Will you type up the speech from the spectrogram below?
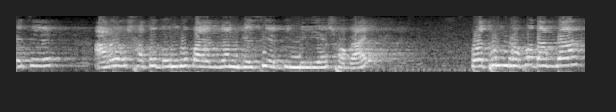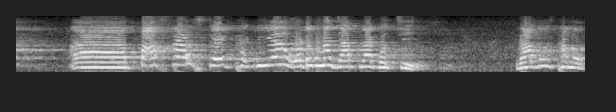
গেছে, আরও সাথে অন্য কয়েকজন গেছি আর কি মিলিয়ে সবাই প্রথম ধাপত আমরা পাঁচটা স্টেট থাকিয়া ওটা কোনো যাত্রা করছি, রাজস্থানত।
